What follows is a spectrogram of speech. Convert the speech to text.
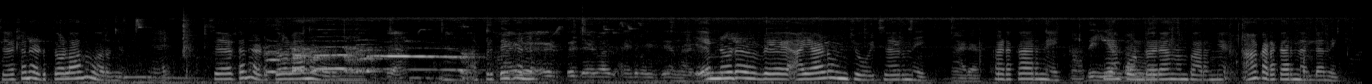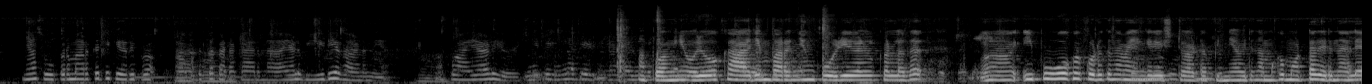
ചേട്ടൻ എടുത്തോളാന്ന് പറഞ്ഞു. ചേട്ടൻ എടുത്തോളാന്ന് പറഞ്ഞു. അപ്പോഴത്തേക്കും അപ്പോഴത്തേക്ക് എന്നെ എന്നോട് അയാളും ചോദിച്ചായിരുന്നേ. കടക്കാരനെ. ഞാൻ കൊണ്ടുവരാന്നും പറഞ്ഞ് ആ കടക്കാരനല്ല നീ. ഞാൻ സൂപ്പർ മാർക്കറ്റിൽ കയറിയപ്പോൾ അവിടുത്തെ കടക്കാരനാണ് അയാൾ വീഡിയോ കാണുന്നതാണ് അപ്പോൾ അങ്ങനെ ഓരോ കാര്യം പറഞ്ഞും കോഴികൾക്കുള്ളത് ഈ പൂവൊക്കെ കൊടുക്കുന്ന ഭയങ്കര ഇഷ്ടമാട്ടോ. പിന്നെ അവർ നമുക്ക് മുട്ട തരുന്നല്ലേ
